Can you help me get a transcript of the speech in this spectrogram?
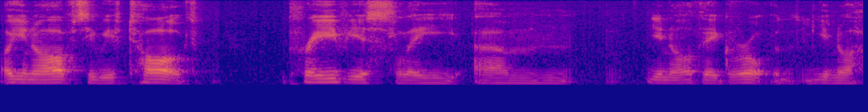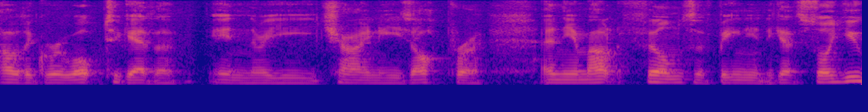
or you know, obviously we've talked previously, um, you know, they grew you know, how they grew up together in the Chinese opera and the amount of films they've been in together. So you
